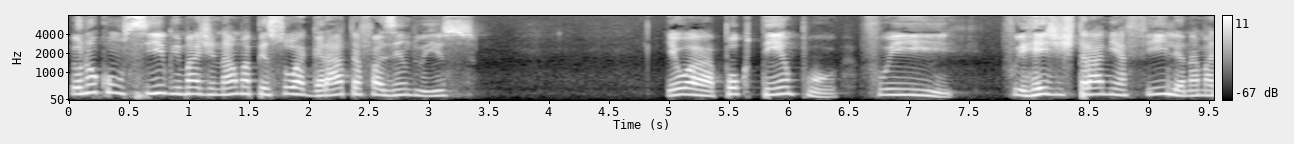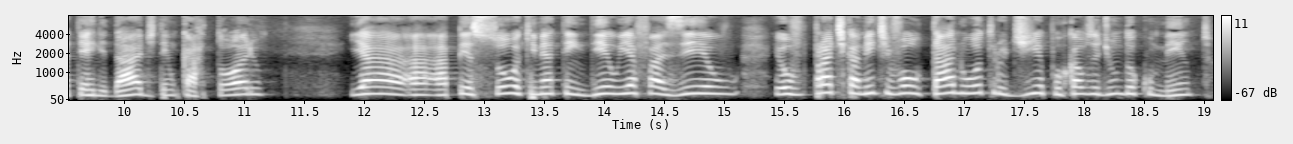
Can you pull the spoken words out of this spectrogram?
Eu não consigo imaginar uma pessoa grata fazendo isso. Eu, há pouco tempo, fui, fui registrar minha filha na maternidade, tem um cartório e a, a, a, pessoa que me atendeu ia fazer eu, eu praticamente voltar no outro dia por causa de um documento,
